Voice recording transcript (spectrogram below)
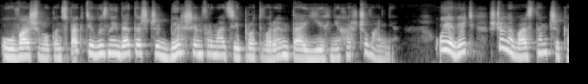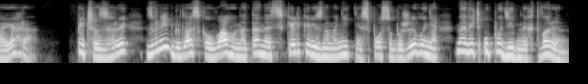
У вашому конспекті ви знайдете ще більше інформації про тварин та їхнє харчування. Уявіть, що на вас там чекає гра. Під час гри зверніть, будь ласка, увагу на те, наскільки різноманітні способи живлення навіть у подібних тварин.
